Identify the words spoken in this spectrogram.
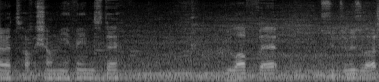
Evet akşam yemeğimizde yulaf ve sütümüz var.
